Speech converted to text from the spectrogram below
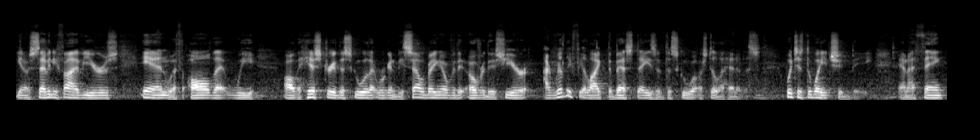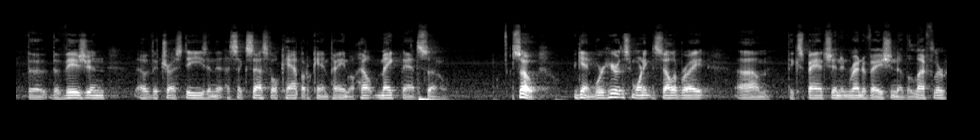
you know, 75 years in with all that we, all the history of the school that we're going to be celebrating over, the, over this year, I really feel like the best days of the school are still ahead of us, which is the way it should be. And I think the, the vision of the trustees and a successful capital campaign will help make that so. So, again, we're here this morning to celebrate um, the expansion and renovation of the Loeffler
